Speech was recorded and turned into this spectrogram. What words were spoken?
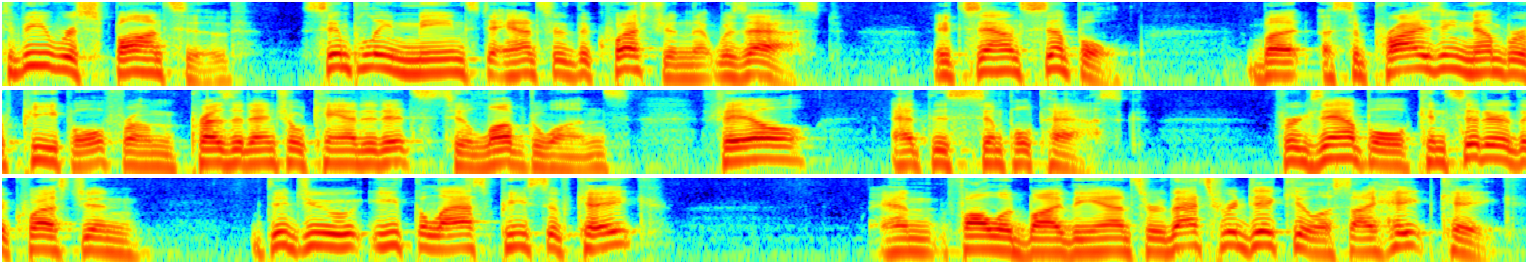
To be responsive simply means to answer the question that was asked. It sounds simple, but a surprising number of people, from presidential candidates to loved ones, fail at this simple task. For example, consider the question Did you eat the last piece of cake? And followed by the answer, That's ridiculous, I hate cake.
